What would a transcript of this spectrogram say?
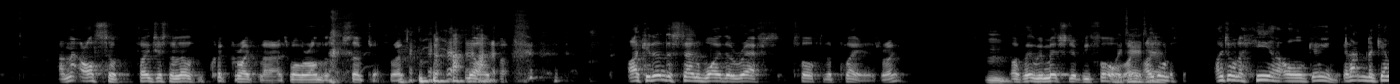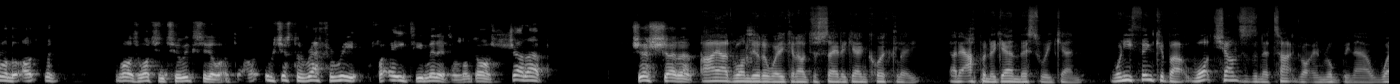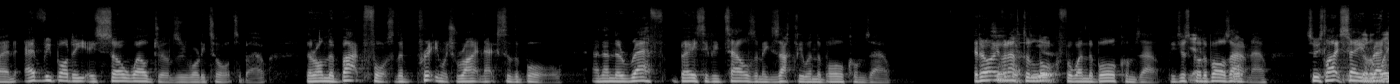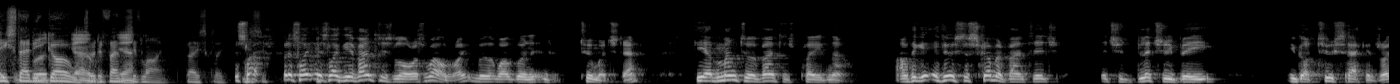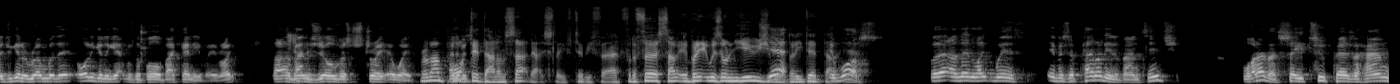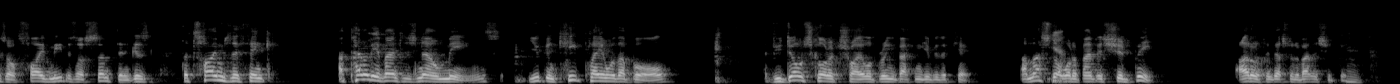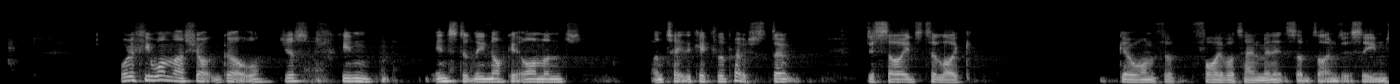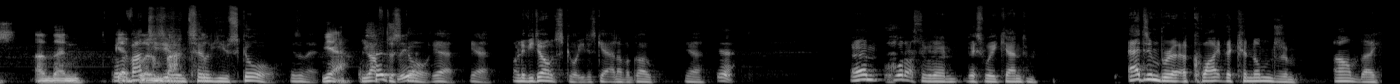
and that also, try just a little quick gripe, lads, while we're on the subject, right? no, but I can understand why the refs talk to the players, right? Mm. I think we mentioned it before, We right? did, I don't, I don't want to hear that all game. It happened again on the. uh, What I was watching two weeks ago, it was just the referee for 80 minutes. I was like, oh, shut up. Just shut up. I had one the other week, and I'll just say it again quickly. And it happened again this weekend. When you think about what chances an attack got in rugby now, when everybody is so well drilled, as we've already talked about, they're on the back foot, so they're pretty much right next to the ball. And then the ref basically tells them exactly when the ball comes out. They don't even have to yeah. look for when the ball comes out. You just go, Yeah. the ball's out now. So it's like saying ready, wait for the steady, go go, to a yeah. defensive line, basically. It's like, but it's like it's like the advantage law as well, right? Without going into too much depth, the amount of advantage played now. I think if it was a scrum advantage, it should literally be you got two seconds, right? If you're going to run with it, all you're going to get was the ball back anyway, right? That advantage is over straight away. Roman And Port was- did that on Saturday, actually, to be fair, for the first time. But it was unusual Yeah, that he did that. It yeah. was. But then- and then like with if it's a penalty advantage, whatever, say two pairs of hands or five meters or something, because the times they think a penalty advantage now means you can keep playing with that ball. If you don't score a try, we'll bring it back and give you the kick. And that's not Yeah. what advantage should be. I don't think that's what advantage should be. Hmm. Or if you want that shot goal, just fucking instantly knock it on and and take the kick to the post. Don't decide to like go on for five or ten minutes. Sometimes it seems, and then Well, get blown advantage is back. until you score, isn't it? yeah, You have to score, yeah, yeah. And if you don't score, you just get another go. Yeah. Yeah. Um, what else have we done this weekend? Edinburgh are quite the conundrum, aren't they?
